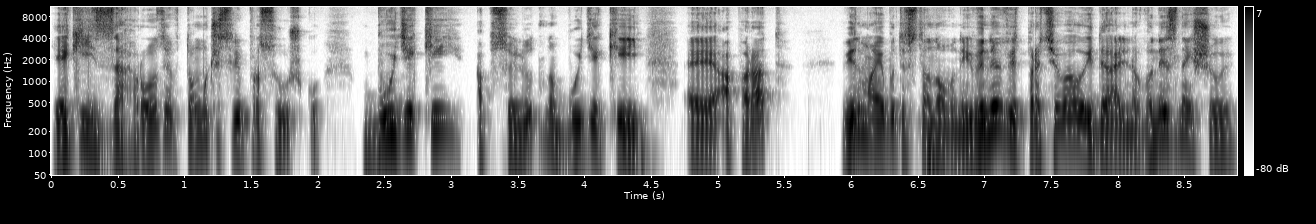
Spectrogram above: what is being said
якісь загрози, в тому числі прослушку. Будь-який, абсолютно будь-який е, апарат. Він має бути встановлений. Вони відпрацювали ідеально. Вони знайшли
